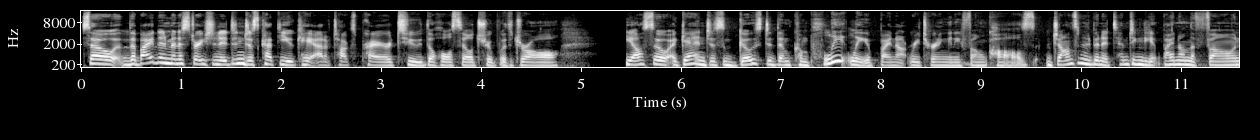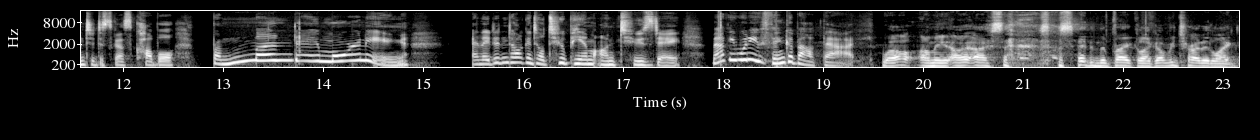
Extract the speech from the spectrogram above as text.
So the Biden administration, it didn't just cut the UK out of talks prior to the wholesale troop withdrawal. He also, again, just ghosted them completely by not returning any phone calls. Johnson had been attempting to get Biden on the phone to discuss Kabul from Monday morning. And they didn't talk until 2 p.m. on Tuesday. Matthew, what do you think about that? Well, I mean, I, I said, in the break, like I've been trying to like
